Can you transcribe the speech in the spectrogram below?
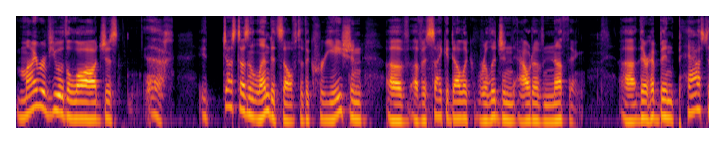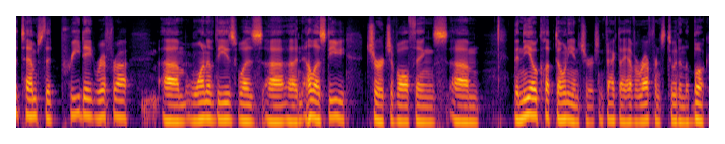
My review of the law just ugh, it just doesn't lend itself to the creation of, of a psychedelic religion out of nothing. Uh, there have been past attempts that predate RFRA. Um, one of these was uh, an LSD church, of all things, um, the Neo-Kleptonian Church. In fact, I have a reference to it in the book.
